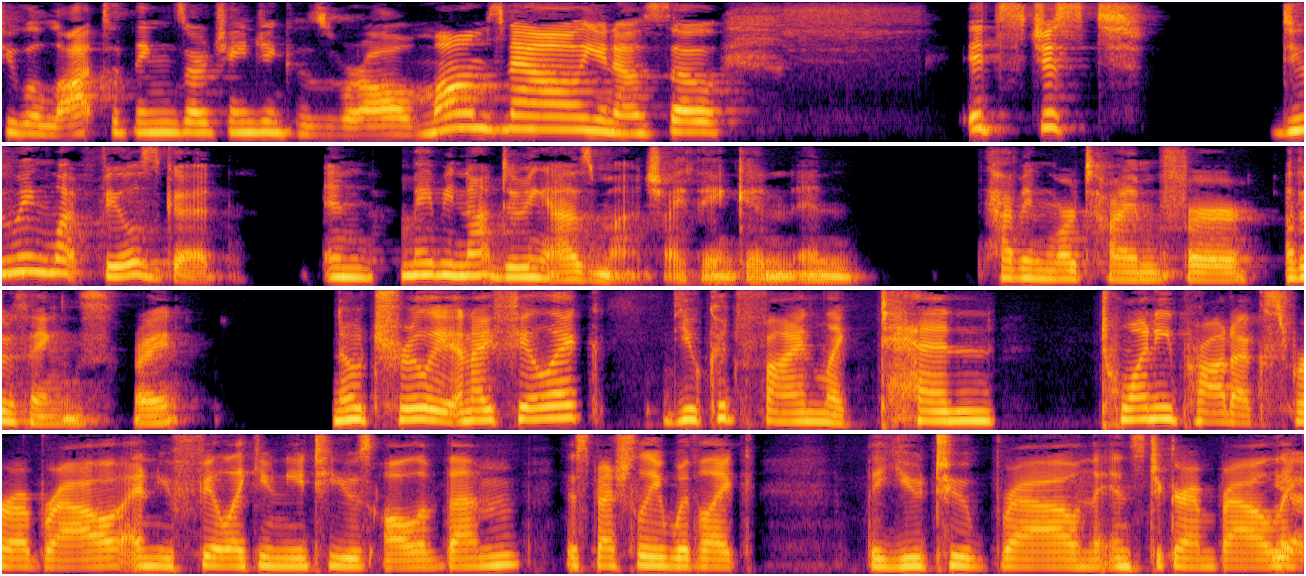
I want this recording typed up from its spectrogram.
to a lot to things are changing because we're all moms now, you know. So it's just doing what feels good and maybe not doing as much, I think, and and having more time for other things, right? No, truly. And I feel like you could find like 10 20 products for a brow and you feel like you need to use all of them, especially with like the YouTube brow and the Instagram brow. Like,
